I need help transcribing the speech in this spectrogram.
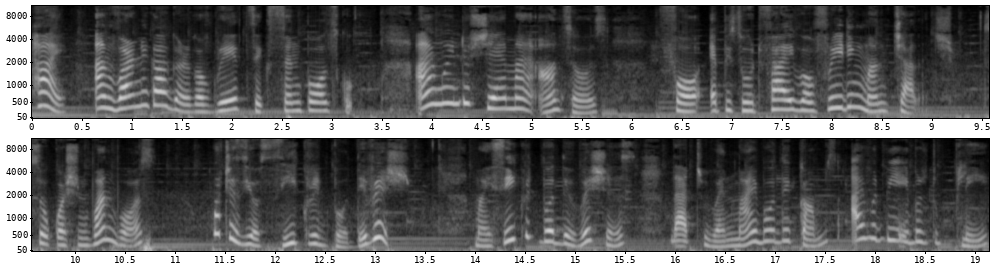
Hi, I'm Varnika Garg of Grade 6 St. Paul School. I'm going to share my answers for episode 5 of Reading Month Challenge. So, question 1 was What is your secret birthday wish? My secret birthday wish is that when my birthday comes, I would be able to play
